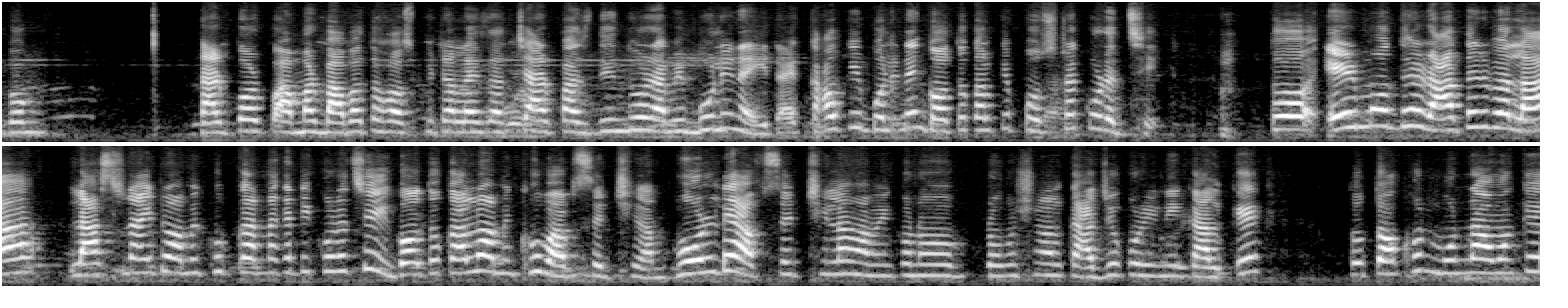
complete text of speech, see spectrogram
এবং তারপর আমার বাবা তো হসপিটালাইজ আর চার পাঁচ দিন ধরে আমি বলি নাই, এটা কাউকে বলি নাই, গতকালকে পোস্টটা করেছি। তো এর মধ্যে রাতের বেলা লাস্ট নাইটও আমি খুব কান্নাকাটি করেছি, গতকালও আমি খুব আপসেট ছিলাম হোল ডে আপসেট ছিলাম, আমি কোনো প্রমোশনাল কাজও করিনি কালকে। তো তখন মুন্না আমাকে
